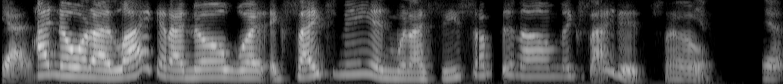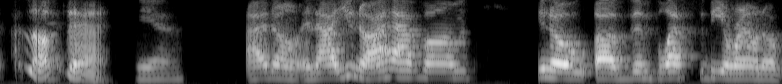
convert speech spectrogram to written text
Yeah. I know what I like and I know what excites me. And when I see something, I'm excited. So yep. Yeah. I love yeah. that. Yeah. I don't. And I, you know, I have um, you know, uh, been blessed to be around a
